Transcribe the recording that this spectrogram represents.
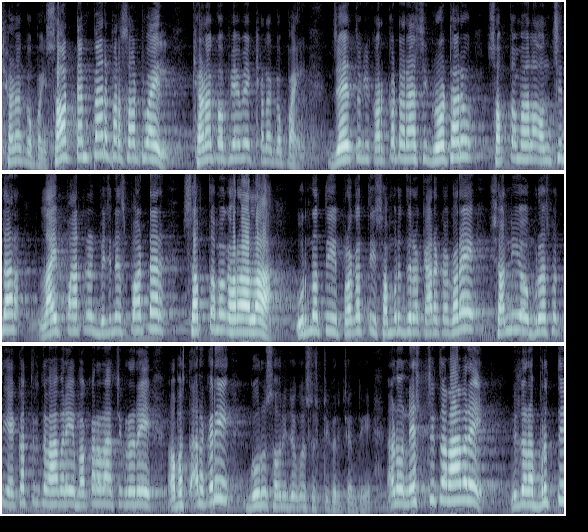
କ୍ଷଣକ ପାଇଁ short temper for short while କ୍ଷଣକ ପିଆବେ କ୍ଷଣକ ପାଇଁ ଯେହେତୁ କି କର୍କଟ ରାଶି ଗୃହ ଠାରୁ ସପ୍ତମ ହେଲା ଅଂଶୀଦାର ଲାଇଫ ପାର୍ଟନର ବିଜନେସ୍ ପାର୍ଟନର ସପ୍ତମ ଘର ହେଲା ଉନ୍ନତି ପ୍ରଗତି ସମୃଦ୍ଧିର କାରକ ଘରେ ଶନି ଓ ବୃହସ୍ପତି ଏକତ୍ରିତ ଭାବରେ ମକର ରାଶି ଗୃହରେ ଅବସ୍ଥାନ କରି ଗୁରୁ ସୌରୀ ଯୋଗ ସୃଷ୍ଟି କରିଛନ୍ତି। ଏଣୁ ନିଶ୍ଚିତ ଭାବରେ ନିଜର ବୃତ୍ତି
